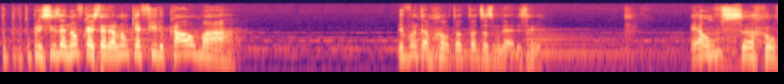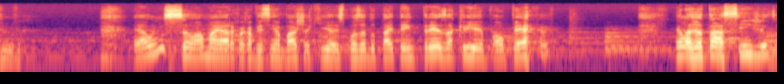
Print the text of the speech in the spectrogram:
Tu, tu precisa não ficar estéril. Ela não quer filho. Calma. Levanta a mão, to todas as mulheres aí. É a unção. É a unção. A Maiara com a cabecinha baixa aqui, a esposa do Tai tem três a cria ao pé. Ela já está assim, Jesus.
